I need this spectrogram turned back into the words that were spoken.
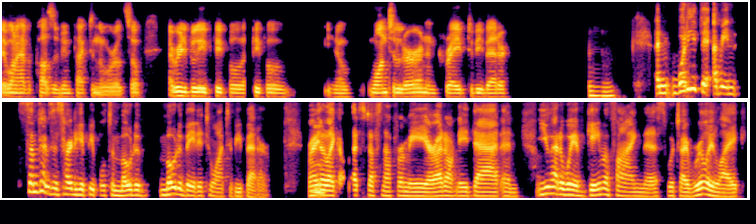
they want to have a positive impact in the world. So I really believe people people you know want to learn and crave to be better. Mm-hmm. And what do you think? I mean, sometimes it's hard to get people to motive motivated to want to be better, right? Mm-hmm. They're like, oh, that stuff's not for me, or I don't need that. And you had a way of gamifying this, which I really like.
